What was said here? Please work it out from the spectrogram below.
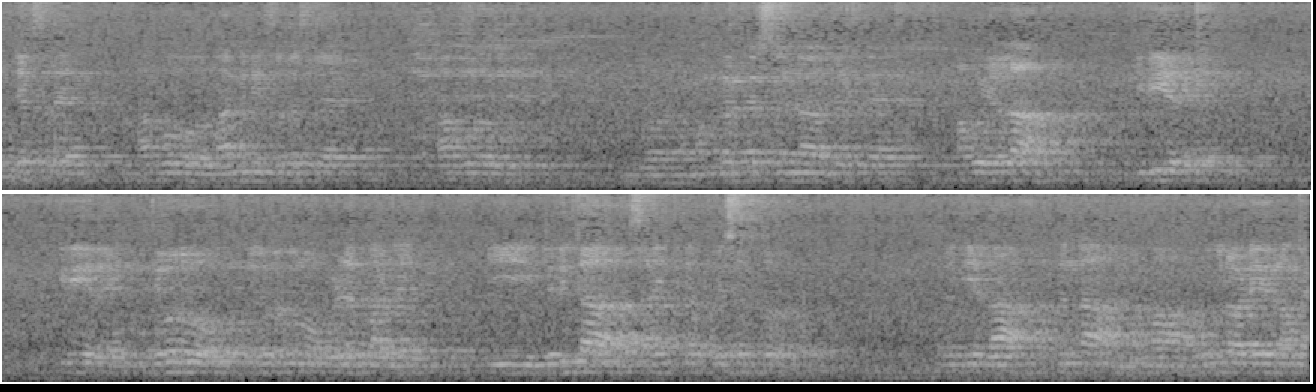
ಅಧ್ಯಕ್ಷರೇ ಹಾಗೂ ನಾಮಿನಿ ಸದಸ್ಯರೇ ಹಾಗೂ ಮಂಗಳಕೃಷ್ಣನ ಅಧ್ಯಕ್ಷರೇ ಹಾಗೂ ಎಲ್ಲ ಹಿರಿಯರೇ ಹಿರಿಯರೇ ದೇವರು ಎಲ್ಲರಿಗೂ ಒಳ್ಳೇದು ಮಾಡಲಿ ಈ ದಲಿತ ಸಾಹಿತ್ಯ ಪರಿಷತ್ತು ಇದೆಯಲ್ಲ ಅದನ್ನು ನಮ್ಮ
